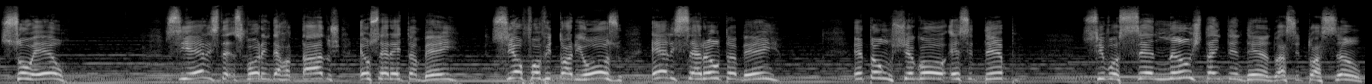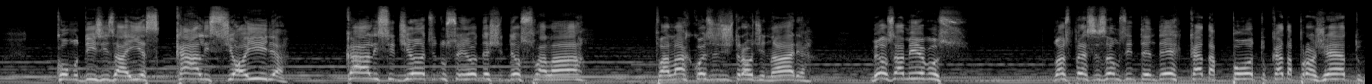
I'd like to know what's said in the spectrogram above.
sou eu. Se eles forem derrotados, eu serei também. Se eu for vitorioso, eles serão também. Então chegou esse tempo se você não está entendendo a situação, como diz Isaías, cale-se, ó ilha, cale-se diante do Senhor, deixe Deus falar, falar coisas extraordinárias. Meus amigos, nós precisamos entender cada ponto, cada projeto,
